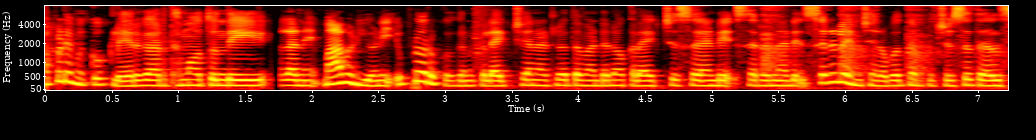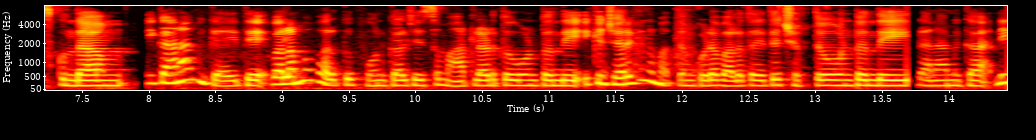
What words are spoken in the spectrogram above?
అప్పుడే మీకు క్లియర్గా అర్థమవుతుంది. అలానే మా వీడియోని ఇప్పటి వరకు కనుక లైక్ చేయనట్లయితే వెంటనే ఒక లైక్ చేసేయండి. సరేనండి. సీరియల్ ఏం జరగబోతుంది చూస్తే తెలుసుకుందాం. ఇక అనామిక అయితే వాళ్ళ అమ్మ వాళ్ళకి ఫోన్ కాల్ చేసి మాట్లాడుతూ ఉంటుంది. ఇక జరిగిన మొత్తం కూడా వాళ్ళతో అయితే చెప్తూ ఉంటుంది. అనామిక నీ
